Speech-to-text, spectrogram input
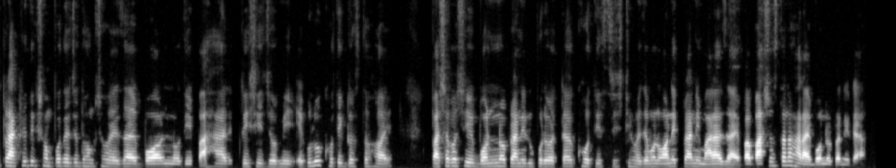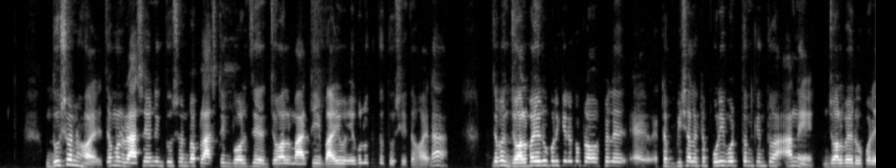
প্রাকৃতিক সম্পদের যে ধ্বংস হয়ে যায়, বন, নদী, পাহাড়, কৃষি, জমি এগুলো ক্ষতিগ্রস্ত হয়। পাশাপাশি বন্য প্রাণীর উপরেও একটা ক্ষতি সৃষ্টি হয়, যেমন অনেক প্রাণী মারা যায় বা বাসস্থান হারায় বন্য প্রাণীরা দূষণ হয়, যেমন রাসায়নিক দূষণ বা প্লাস্টিক বর্জ্যে জল, মাটি, বায়ু, এগুলো কিন্তু দূষিত হয়, না? যেমন জলবায়ুর উপরে কীরকম প্রভাব ফেলে একটা বিশাল একটা পরিবর্তন কিন্তু আনে জলবায়ুর উপরে।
